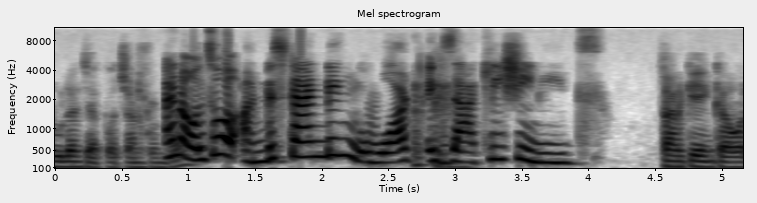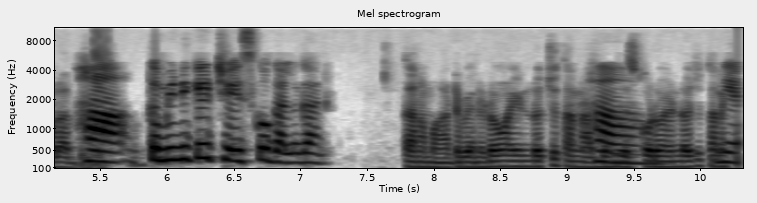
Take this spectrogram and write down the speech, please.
రూల్ అని చెప్పొచ్చు అండ్ అనుకుంటా also understanding what exactly she needs తనకి ఏం కావాలో. కమ్యూనికేట్ చేసుకోగలగాలి తన మాట వినడం అయి ఉండొచ్చు తన అర్థం. చేసుకోవడం అయి ఉండొచ్చు తనకి.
